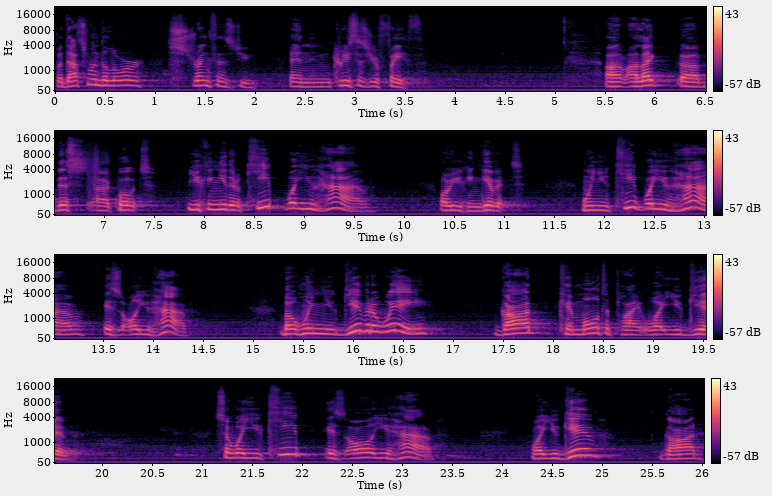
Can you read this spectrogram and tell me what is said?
But that's when the Lord strengthens you and increases your faith. Um, I like uh, this uh, quote You can either keep what you have or you can give it. When you keep what you have, it's all you have. But when you give it away, God can multiply what you give. So what you keep is all you have. What you give, God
